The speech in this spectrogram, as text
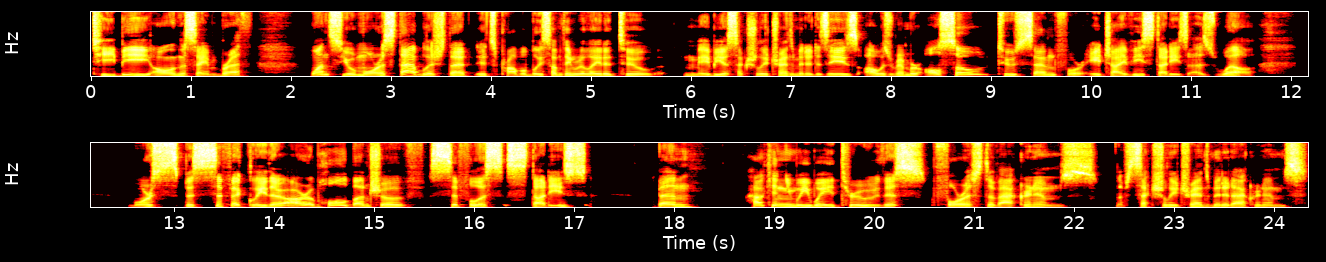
TB all in the same breath. Once you're more established that it's probably something related to maybe a sexually transmitted disease, always remember also to send for HIV studies as well. More specifically, there are a whole bunch of syphilis studies. Ben, how can we wade through this forest of acronyms, of sexually transmitted acronyms?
